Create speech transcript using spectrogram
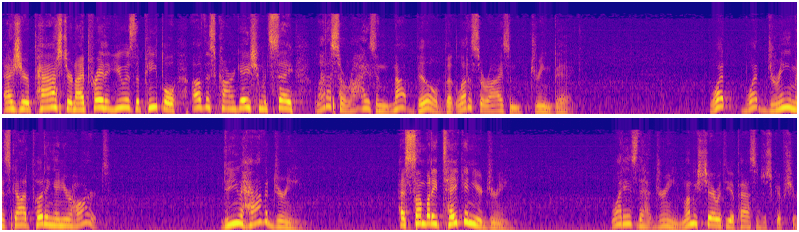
as your pastor, and I pray that you, as the people of this congregation, would say, let us arise and not build, but let us arise and dream big. What, what dream is God putting in your heart? Do you have a dream? Has somebody taken your dream? What is that dream? Let me share with you a passage of Scripture.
